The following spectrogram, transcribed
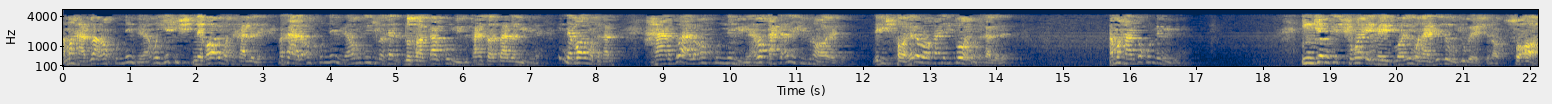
اما هر دو الان خون نمی‌بینن اما یکیش نقاع متخلله. مثلا الان خون نمی‌بینه اما می‌دونی که مثلا دو ساعت قبل خون می‌بینه پنج ساعت بعد می‌بینه این نقاع متخلل هر دو الان خون نمی‌بینه اما قطعا یکیشون حائزه. یکیش طاهر واقعا یکی طور متخلله. اما هر دو خون نمی‌بینه اینجا میگه شما علم اجمالی منجز وجوب اجتناب. سوال.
